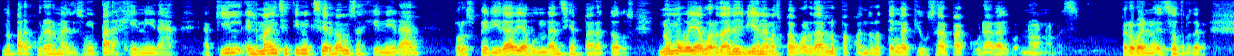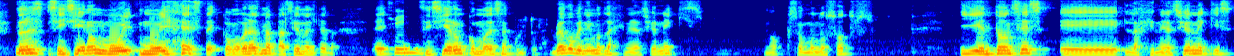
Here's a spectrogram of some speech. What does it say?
no para curar males, son para generar. Aquí el, mindset tiene que ser, vamos a generar prosperidad y abundancia para todos. No me voy a guardar el bien nada más para guardarlo para cuando lo tenga que usar para curar algo. No, no, no es. Pero bueno, es otro tema. Entonces se hicieron muy, muy, este, como verás, me apasiona el tema. Eh, se hicieron como de esa cultura. Luego venimos la generación X, ¿no? Que somos nosotros. Y entonces eh, la generación X,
